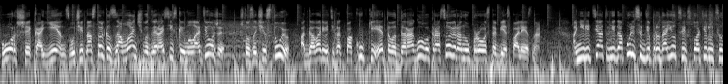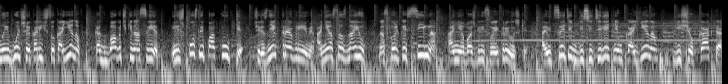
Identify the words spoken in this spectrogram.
Porsche Cayenne звучит настолько заманчиво для российской молодежи, что зачастую отговаривать их от покупки этого дорогого кроссовера ну просто бесполезно. Они летят в мегаполисы, где продается и эксплуатируется наибольшее количество каенов, как бабочки на свет. И лишь после покупки, через некоторое время, они осознают, насколько сильно они обожгли свои крылышки. А ведь с этим десятилетним Каеном еще как-то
